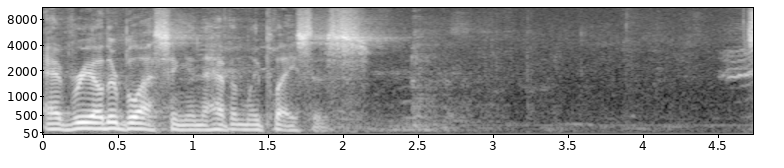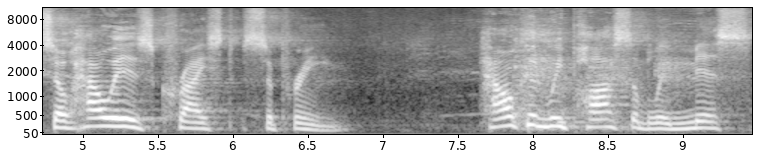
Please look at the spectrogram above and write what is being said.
every other blessing in the heavenly places. So, how is Christ supreme? How could we possibly miss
